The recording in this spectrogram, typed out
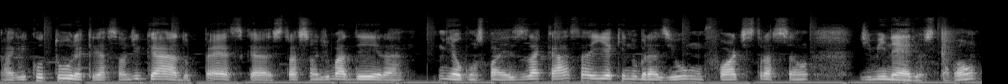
agricultura, criação de gado, pesca, extração de madeira, em alguns países a caça e aqui no Brasil uma forte extração de minérios, tá bom?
